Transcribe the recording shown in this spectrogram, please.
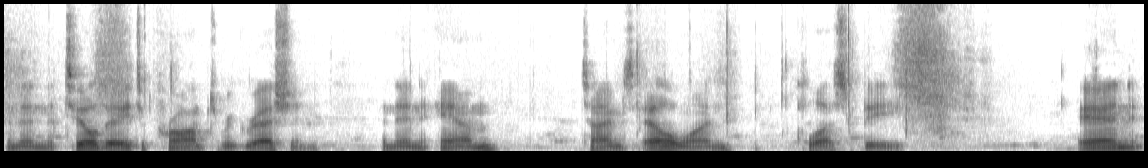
and then the tilde to prompt regression. And then M times L1 plus B. And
